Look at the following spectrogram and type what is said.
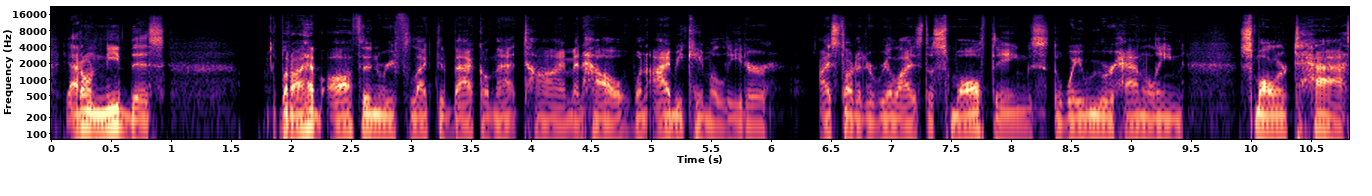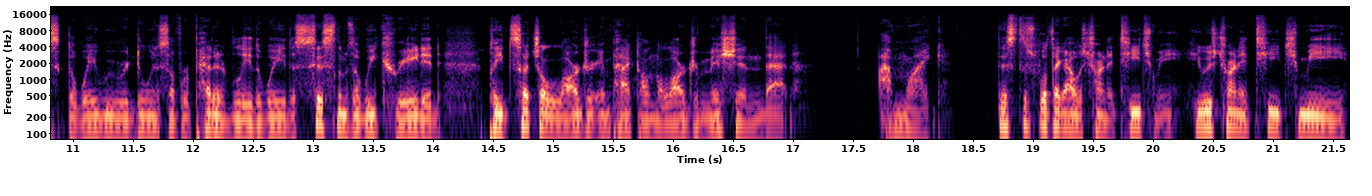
I don't need this. But I have often reflected back on that time and how when I became a leader, I started to realize the small things, the way we were handling smaller tasks, the way we were doing stuff repetitively, the way the systems that we created played such a larger impact on the larger mission that I'm like, this, this is what the guy was trying to teach me. He was trying to teach me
